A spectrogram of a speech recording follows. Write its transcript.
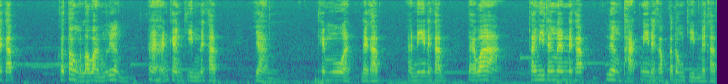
นะครับ ก็ต้องระวังเรื่องอาหารการกินนะครับ อย่างเข้มงวดนะครับ อันนี้นะครับ แต่ว่าทั้งนี้ทั้งนั้นนะครับ เรื่องผักนี่นะครับก็ต้องกินนะครับ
